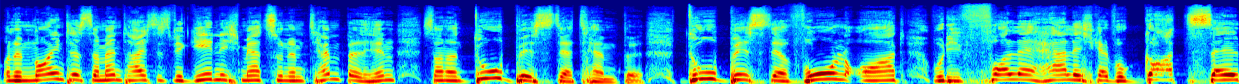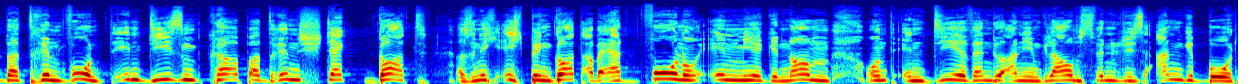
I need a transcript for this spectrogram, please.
Und im Neuen Testament heißt es, wir gehen nicht mehr zu einem Tempel hin, sondern du bist der Tempel. Du bist der Wohnort, wo die volle Herrlichkeit, wo Gott selber drin wohnt. In diesem Körper drin steckt Gott. Also nicht ich bin Gott, aber er hat Wohnung in mir genommen und in dir, wenn du an ihm glaubst, wenn du dieses Angebot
